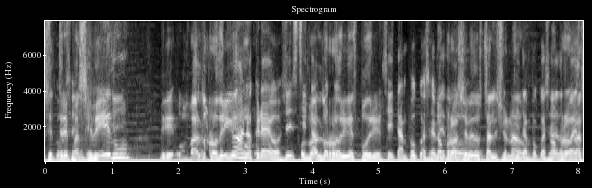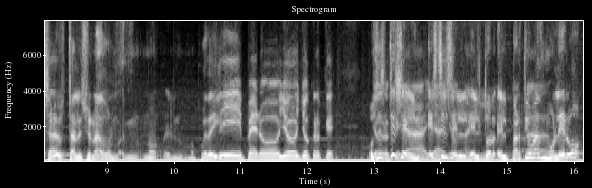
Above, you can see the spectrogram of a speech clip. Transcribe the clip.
se trepa Acevedo. Eh, Osvaldo Rodríguez. No, no creo. Osvaldo Rodríguez podría. Sí, tampoco Acevedo. No, pero Acevedo está lesionado. tampoco Acevedo, no, pero Acevedo está lesionado. No, él no puede ir. Sí, pero yo, yo creo que este es, el, este es el, el, partido más molero,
